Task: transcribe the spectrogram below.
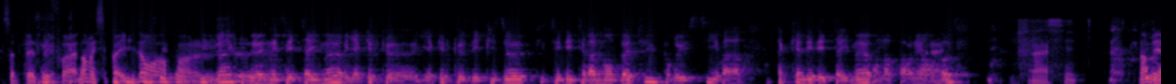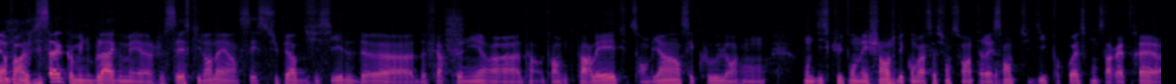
ça peut être des fois. Non, mais c'est pas évident. Hein. Enfin, bien que de mettre les timers. Il y a quelques, il y a quelques épisodes qui s'est littéralement battu pour réussir à, à, caler les timers. On en parlait en off. Ouais. Non, mais enfin, je dis ça comme une blague, mais euh, je sais ce qu'il en est. Hein. C'est super difficile de, euh, de faire tenir. Euh, T'as as envie de parler, tu te sens bien, c'est cool. On, on discute, on échange, les conversations sont intéressantes. Tu te dis pourquoi est-ce qu'on s'arrêterait, euh,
